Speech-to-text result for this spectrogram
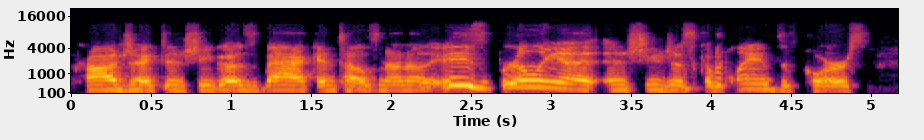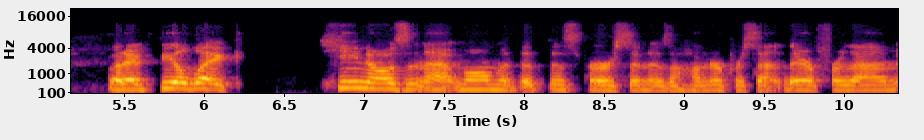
project. And she goes back and tells NoNo he's brilliant. And she just complains of course. But I feel like he knows in that moment that this person is 100% there for them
